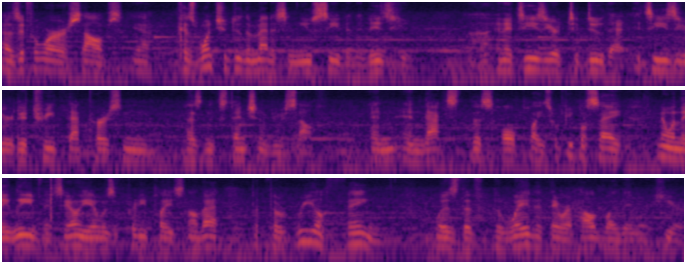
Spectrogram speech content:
as if it were ourselves, yeah. Because once you do the medicine, you see that it is you. Uh, and it's easier to do that. It's easier to treat that person as an extension of yourself. And, and that's this whole place. What people say, you know, when they leave, they say, oh yeah, it was a pretty place and all that. But the real thing was the, the way that they were held while they were here.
